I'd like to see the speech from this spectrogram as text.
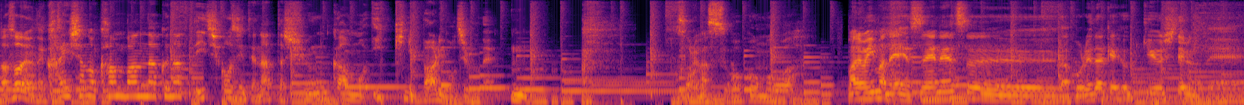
あそうだよね。会社の看板なくなって一個人ってなった瞬間もう一気にバリ落ちるんだようん、それはすごく思うわまあでも今ね SNS がこれだけ普及してるので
